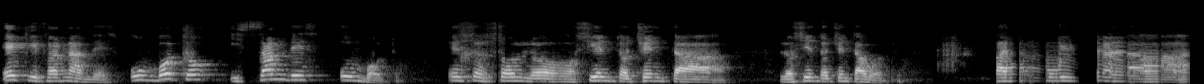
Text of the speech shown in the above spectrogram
X Fernández, un voto y Sandes, un voto. Esos son los 180, los 180 votos. Para la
